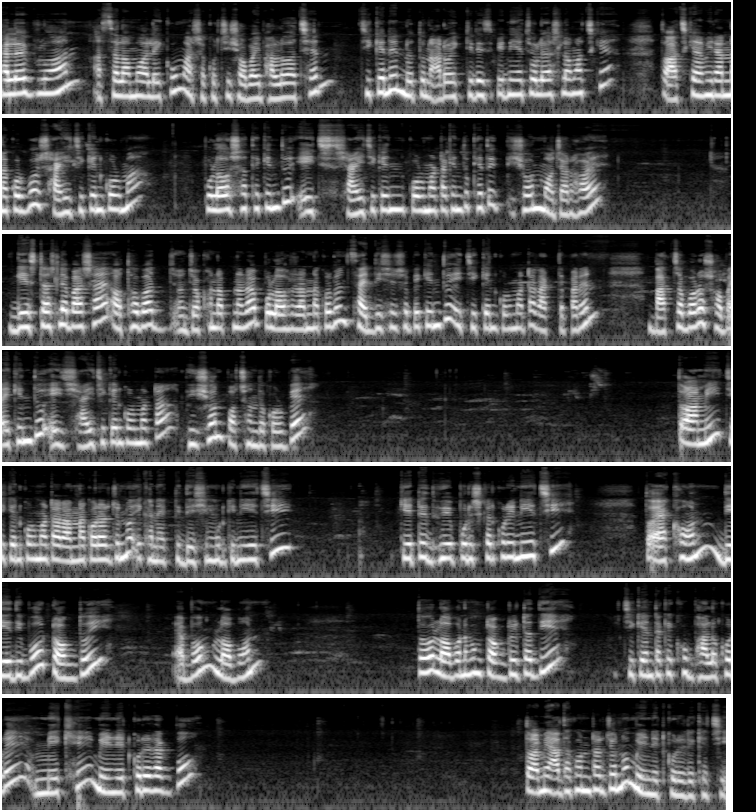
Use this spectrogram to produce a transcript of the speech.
Hello everyone আসসালামু আলাইকুম। আশা করছি সবাই ভালো আছেন। চিকেনের নতুন আরও একটি রেসিপি নিয়ে চলে আসলাম আজকে। তো আজকে আমি রান্না করব শাহি চিকেন কোরমা। পোলাওর সাথে কিন্তু এই শাহি চিকেন কোরমাটা কিন্তু খেতে ভীষণ মজার হয়। গেস্ট আসলে বাসায় অথবা যখন আপনারা পোলাও রান্না করবেন সাইড ডিশ হিসেবে কিন্তু এই চিকেন কোরমাটা রাখতে পারেন। বাচ্চা বড় সবাই কিন্তু এই শাহি চিকেন কোরমাটা ভীষণ পছন্দ করবে। তো আমি চিকেন কোরমাটা রান্না করার জন্য এখানে একটি দেশি মুরগি নিয়েছি, কেটে ধুয়ে পরিষ্কার করে নিয়েছি। তো এখন দিয়ে দিব টক দই এবং লবণ। তো লবণ এবং টক দইটা দিয়ে চিকেনটাকে খুব ভালো করে মেখে মেরিনেট করে রাখব। তো আমি আধা ঘণ্টার জন্য মেরিনেট করে রেখেছি।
